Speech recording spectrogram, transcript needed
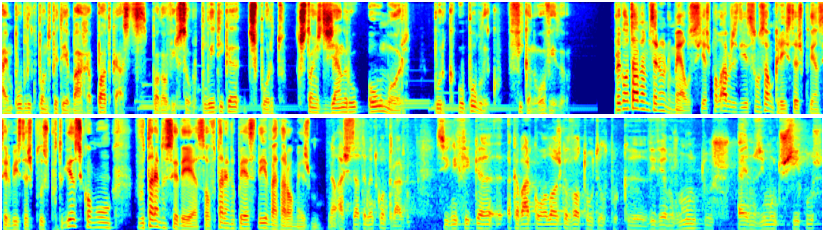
Em público.pt barra podcasts pode ouvir sobre política, desporto, questões de género ou humor porque o público fica no ouvido. Perguntávamos a Nuno Melo se as palavras de Assunção Cristas podiam ser vistas pelos portugueses como um votarem no CDS ou votarem no PSD vai dar ao mesmo. Não, acho exatamente o contrário. Significa acabar com a lógica de voto útil, porque vivemos muitos anos e muitos ciclos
